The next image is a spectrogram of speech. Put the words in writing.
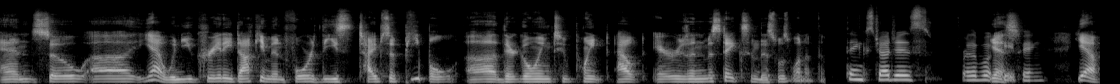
and so uh yeah when you create a document for these types of people uh they're going to point out errors and mistakes and this was one of them thanks judges for the Yes. bookkeeping. Yeah,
